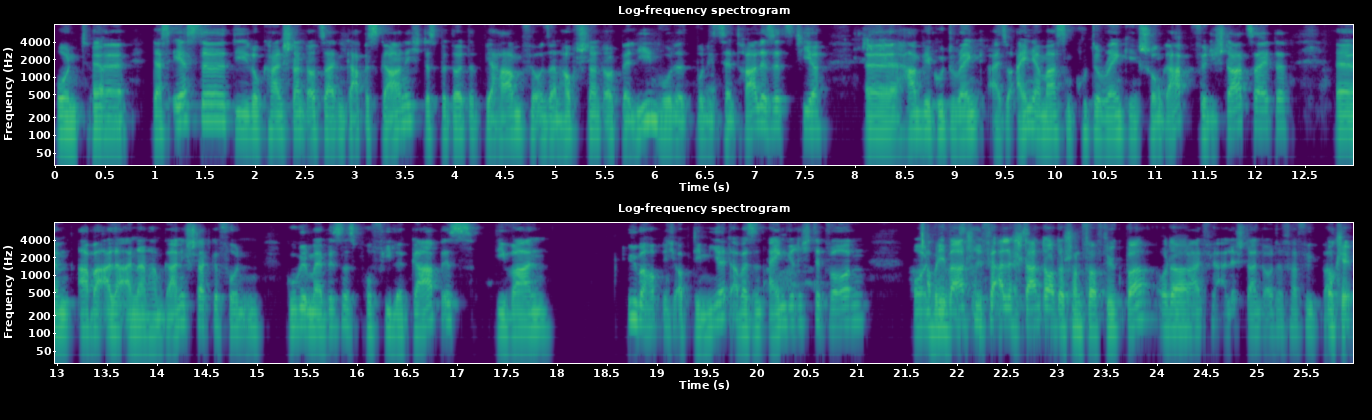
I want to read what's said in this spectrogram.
Und ja. äh, das erste, die lokalen Standortseiten gab es gar nicht. Das bedeutet, wir haben für unseren Hauptstandort Berlin, wo, de, wo die Zentrale sitzt hier, äh, haben wir gute Rank, also einigermaßen gute Rankings schon gehabt für die Startseite. Ähm, aber alle anderen haben gar nicht stattgefunden. Google My Business Profile gab es. Die waren überhaupt nicht optimiert, aber sind eingerichtet worden. Und aber die waren schon für alle Standorte schon verfügbar, oder? Die waren für alle Standorte verfügbar. Okay.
